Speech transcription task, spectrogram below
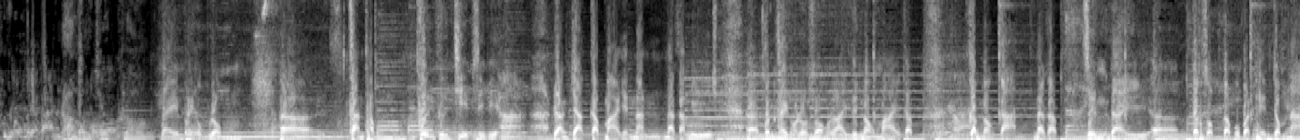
เราจะครองได้ไปอบรมเอ่อการทำฟื้นคืนชีพ CPR หลังจากกลับมาเย็นนั้นนะครับมีเอ่อคนไข้ของเราสองรายคือน้องไมายกับกับน้องการนะครับ ซึ่งได้เอ่อประสบกับอุบัติเหตุจมน้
